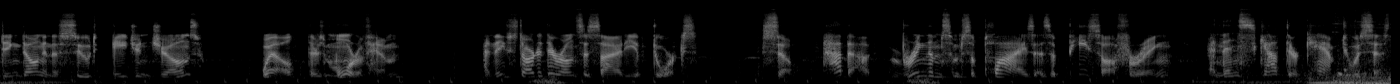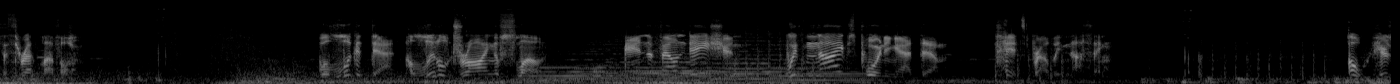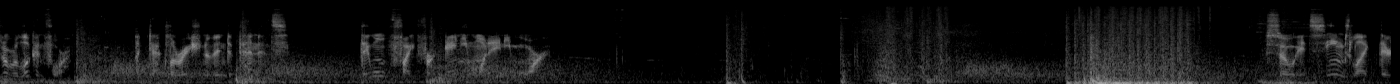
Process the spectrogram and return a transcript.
Ding Dong in the suit, Agent Jones? Well, there's more of him. And they've started their own society of dorks. So, how about bring them some supplies as a peace offering, and then scout their camp to assess the threat level? Well, look at that. A little drawing of Sloane. And the Foundation, with knives pointing at them. It's probably nothing. Oh, here's what we're looking for Declaration of Independence. They won't fight for anyone anymore. So it seems like they're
